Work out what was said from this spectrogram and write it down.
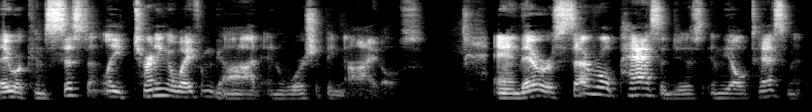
They were consistently turning away from God and worshiping idols. And there are several passages in the Old Testament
